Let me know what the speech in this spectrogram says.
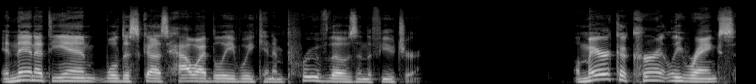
And then at the end, we'll discuss how I believe we can improve those in the future. America currently ranks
